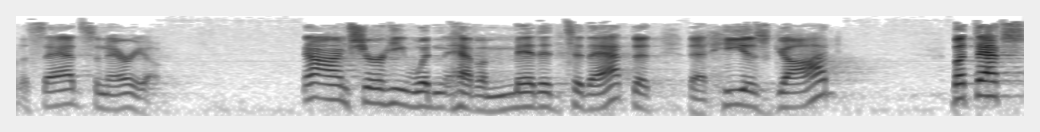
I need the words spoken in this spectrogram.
What a sad scenario. Now, I'm sure he wouldn't have admitted to that, that, that he is God. But that's,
